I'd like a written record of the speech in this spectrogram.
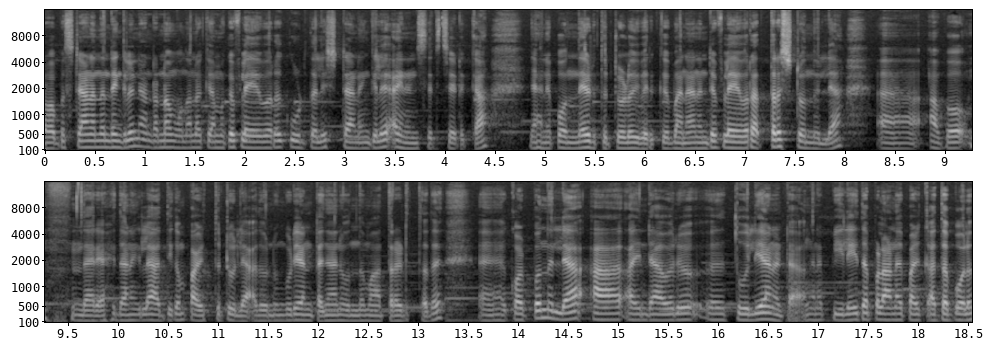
റോബസ്റ്റ് ആണെന്നുണ്ടെങ്കിൽ രണ്ടെണ്ണോ മൂന്നെണ്ണോ ഒക്കെ നമുക്ക് ഫ്ലേവർ കൂടുതൽ ഇഷ്ടമാണെങ്കിൽ അതിനനുസരിച്ച് എടുക്കാം. ഞാനിപ്പോൾ ഒന്നേ എടുത്തിട്ടുള്ളൂ. ഇവർക്ക് ബനാനന്റെ ഫ്ലേവർ അത്ര ഇഷ്ടമൊന്നുമില്ല. അപ്പോൾ എന്താ പറയുക ഇതാണെങ്കിൽ അധികം പഴുത്തിട്ടില്ല. അതുകൊണ്ടും കൂടിയാണ് കേട്ടോ ഞാൻ ഒന്ന് മാത്രം എടുത്തത്. കുഴപ്പമൊന്നുമില്ല ആ അതിന്റെ ആ ഒരു തൊലിയാണ് കേട്ടോ അങ്ങനെ പീൽ ചെയ്തപ്പോഴാണ് പഴുക്കാത്ത പോലെ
